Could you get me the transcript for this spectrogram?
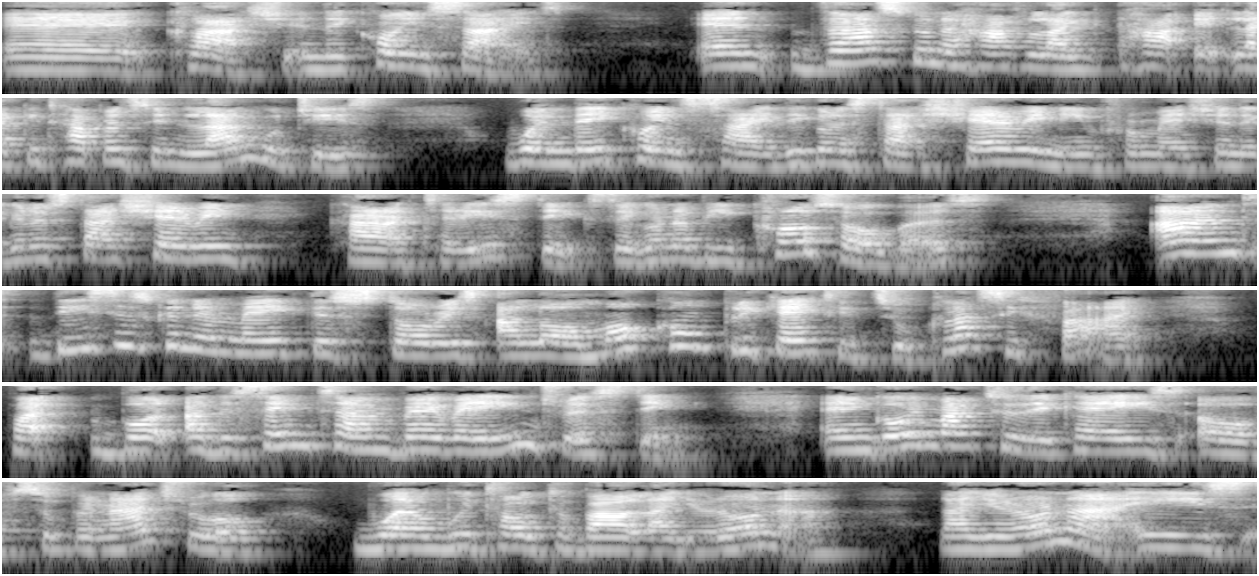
uh, clash and they coincide, and that's going to have like ha- like it happens in languages when they coincide. They're going to start sharing information. They're going to start sharing characteristics. They're going to be crossovers and this is going to make the stories a lot more complicated to classify, but, but at the same time, very, very interesting. And going back to the case of Supernatural, when we talked about La Llorona, La Llorona is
